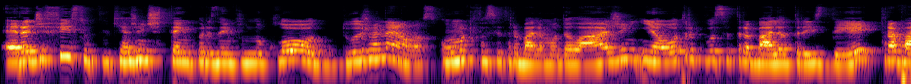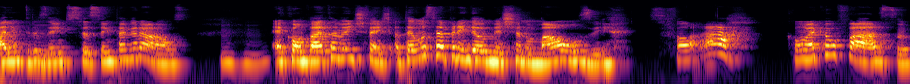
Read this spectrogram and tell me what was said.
era difícil, porque a gente tem, por exemplo, no Clo, duas janelas. Uma que você trabalha modelagem e a outra que você trabalha 3D, trabalha em 360 uhum. graus. Uhum. É completamente diferente. Até você aprender a mexer no mouse, você fala, ah, como é que eu faço?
